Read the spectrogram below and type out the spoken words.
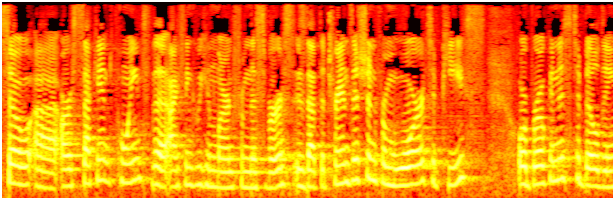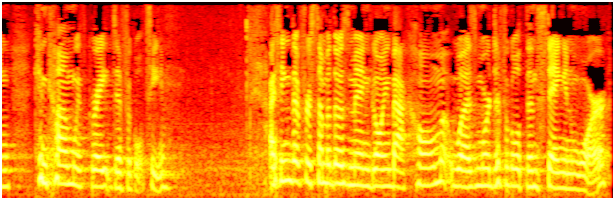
So uh, our second point that I think we can learn from this verse is that the transition from war to peace or brokenness to building can come with great difficulty. I think that for some of those men, going back home was more difficult than staying in war.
